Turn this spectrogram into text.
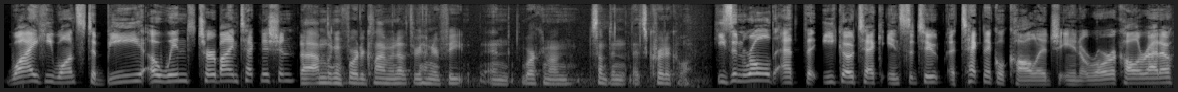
why he wants to be a wind turbine technician. Uh, I'm looking forward to climbing up 300 feet and working on something that's critical. He's enrolled at the Ecotech Institute, a technical college in Aurora, Colorado,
